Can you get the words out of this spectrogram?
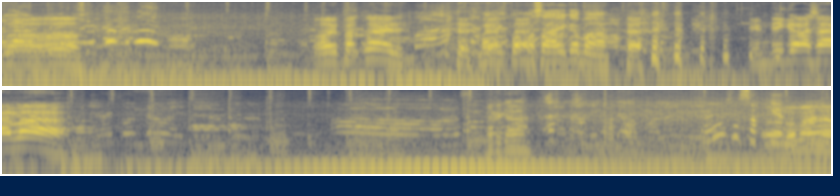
Oo. Oh, Hoy, Pakwan! May pamasahe ka ba? hindi ka kasama! Hari ka na. Ay, Oh, sasakyan baba na.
